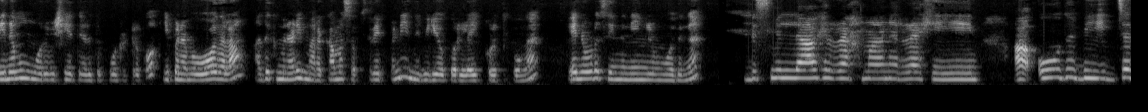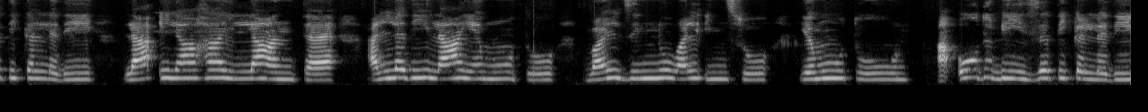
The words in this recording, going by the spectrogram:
தினமும் ஒரு விஷயத்தை எடுத்து போட்டுட்டு இருக்கோம் இப்ப நம்ம ஓதலாம். அதுக்கு முன்னாடி மறக்காம சப்ஸ்கிரைப் பண்ணி இந்த வீடியோக்கு ஒரு லைக் கொடுத்துக்கோங்க. என்னோட சேர்ந்து நீங்களும் ஓதுங்க. பிஸ்மில்லாஹிர் ரஹ்மான் ரஹீம் அஊது பி கல்லதி லா இலாஹா இல்லா அந்த அல்லதி லா யமூத்து வல் ஜின்னு வல் இன்சு யமூதூன். அஊது பி இஸ்ஸத்திக்கல்லதி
